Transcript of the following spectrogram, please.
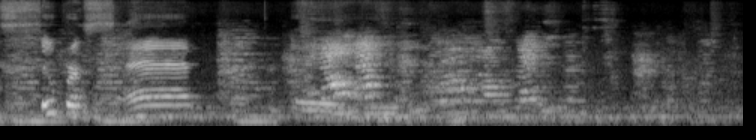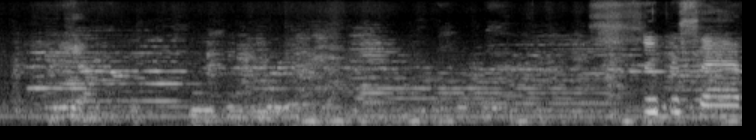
Super sad. Yeah. Super sad.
